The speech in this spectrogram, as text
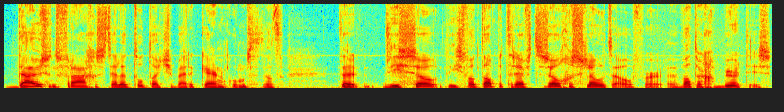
duizend vragen stellen totdat je bij de kern komt. Dat, die, is zo, die is wat dat betreft zo gesloten over eh, wat er gebeurd is.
